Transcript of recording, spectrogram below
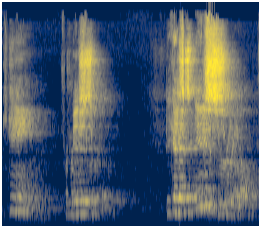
came from Israel. Because Israel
